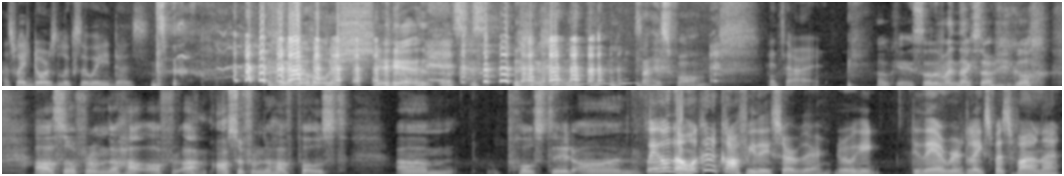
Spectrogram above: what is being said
That's why Doors looks the way he does. oh shit. It's not his fault. It's alright. Okay, so then my next article, also from the Hu- um, also from the HuffPost, um, posted on Wait, hold on. What kind of coffee they serve there? Do we do they ever like specify on that?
